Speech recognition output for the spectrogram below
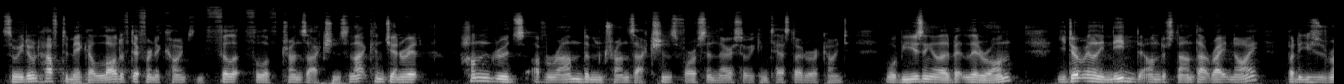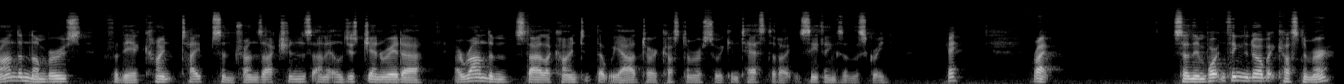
So we don't have to make a lot of different accounts and fill it full of transactions. And that can generate hundreds of random transactions for us in there so we can test out our account. We'll be using it a bit later on. You don't really need to understand that right now, but it uses random numbers for the account types and transactions and it'll just generate a, a random style account that we add to our customers so we can test it out and see things on the screen. Okay, right. So the important thing to know about customer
